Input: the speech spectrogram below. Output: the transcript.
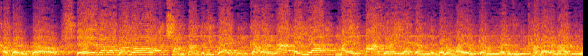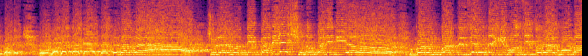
খাবার দাও। এ বাবা বলো, সন্তান যদি কয়েকদিন খাবার না পাইয়া মায়ের পা ধরাইয়া কান্দে, বলো মায়ের কেমন লাগে যদি খাবার না দিতে পারে? ও বাবা টাকা দেখো বাবা, চুলার মধ্যে পাতিলে শুধু পানি দিও। গরম করতেছি আর ওদেরকে বলছি, তোরা ঘুমা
